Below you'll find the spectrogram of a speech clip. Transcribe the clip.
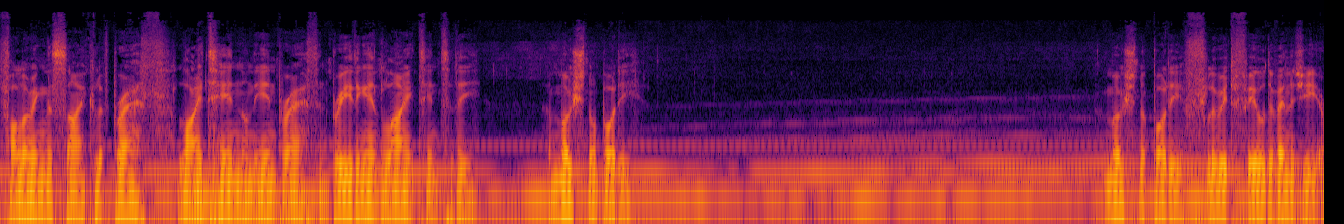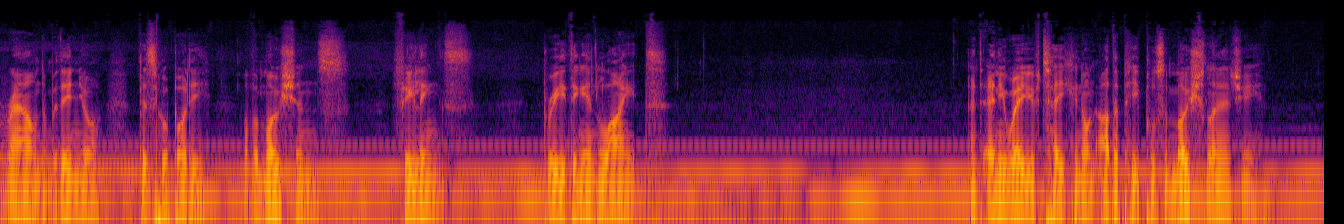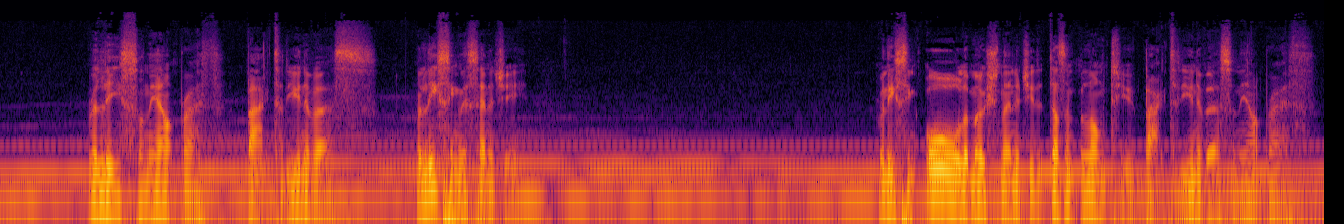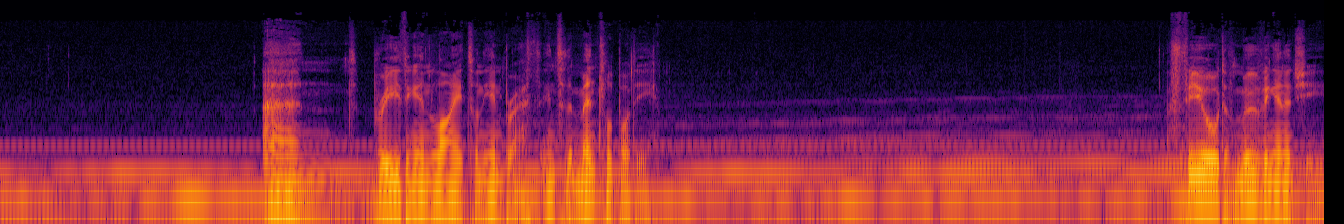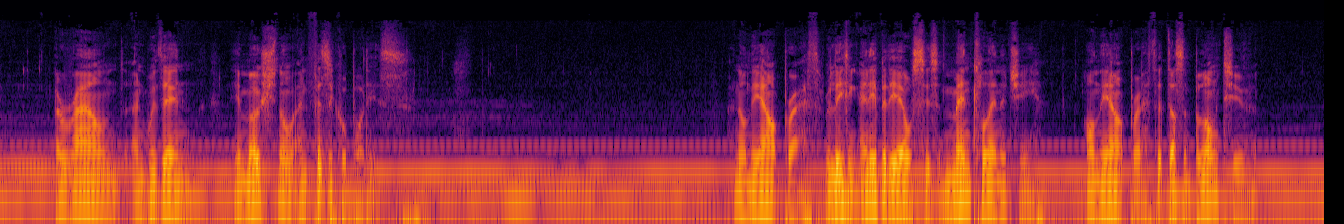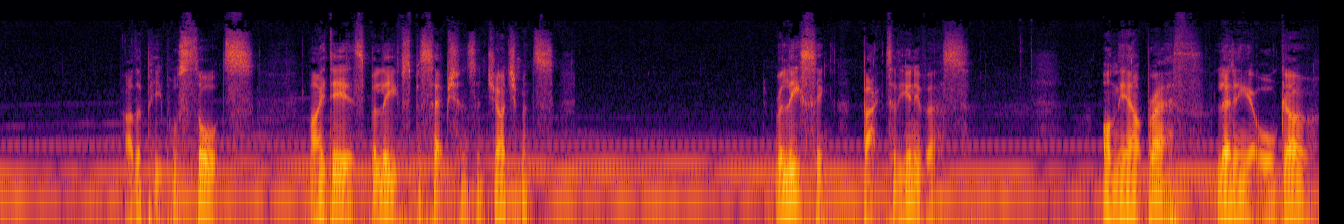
Following the cycle of breath, light in on the in breath and breathing in light into the emotional body. Emotional body, a fluid field of energy around and within your physical body of emotions, feelings, breathing in light. And anywhere you've taken on other people's emotional energy, release on the out breath back to the universe, releasing this energy. Releasing all emotional energy that doesn't belong to you back to the universe on the out breath and breathing in light on the in breath into the mental body. A field of moving energy around and within the emotional and physical bodies. And on the out breath, releasing anybody else's mental energy on the out breath that doesn't belong to you. Other people's thoughts, ideas, beliefs, perceptions, and judgments releasing back to the universe. On the out breath, letting it all go.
